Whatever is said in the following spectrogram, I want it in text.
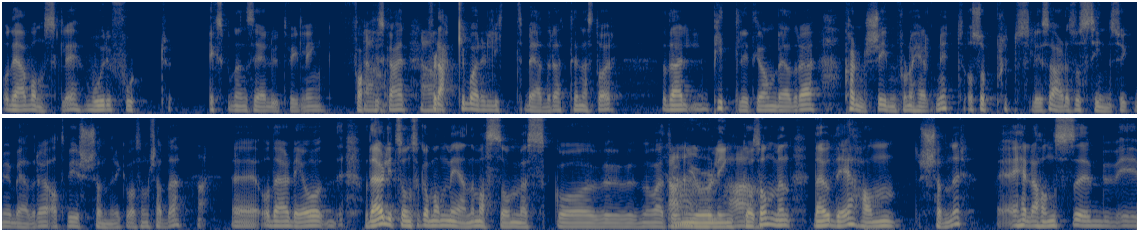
og det er vanskelig, hvor fort eksponentiell utvikling faktisk Ja, er. For det er ikke bare litt bedre til neste år. Det er bitte litt bedre, kanskje innenfor noe helt nytt. Og så plutselig så er det så sinnssykt mye bedre at vi skjønner ikke hva som skjedde. Eh, og, det er det å, og det er jo litt sånn så kan man mene masse om Musk og uh, hva heter Ja, ja. Neuralink Ja, ja. og sånn, men det er jo det han skjønner. Hele hans eh,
